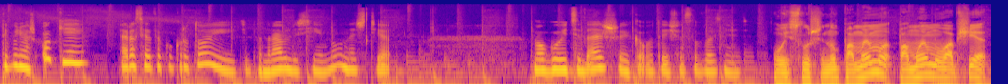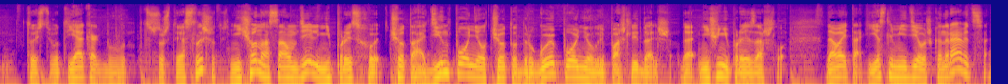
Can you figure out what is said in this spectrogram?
ты понимаешь, окей, раз я такой крутой и типа нравлюсь ей, ну, значит, я могу идти дальше и кого-то еще соблазнять. Ой, слушай, ну, по-моему, по-моему, вообще, то есть вот я как бы, вот что, что я слышу, то есть ничего на самом деле не происходит. Что-то один понял, что-то другой понял, и пошли дальше, да, ничего не произошло. Давай так, если мне девушка нравится,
